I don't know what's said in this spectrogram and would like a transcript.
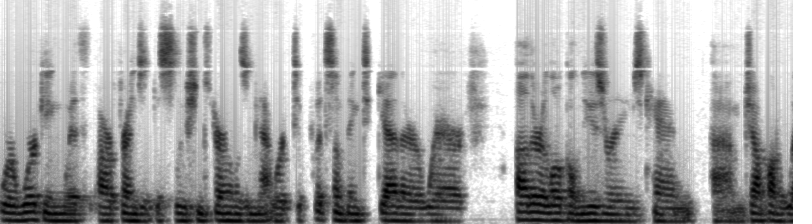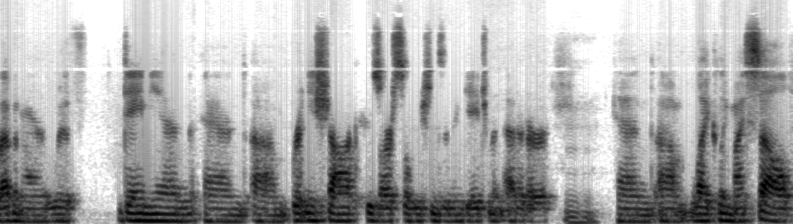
we're working with our friends at the Solutions Journalism Network to put something together where other local newsrooms can um, jump on a webinar with Damien and um, Brittany Schock, who's our solutions and engagement editor, mm-hmm. and um, likely myself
